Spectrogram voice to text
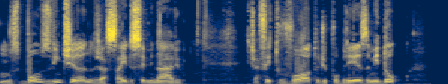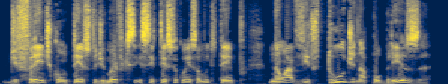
uns bons 20 anos, já saí do seminário, tinha feito voto de pobreza, me dou de frente com o texto de Murphy, que esse texto eu conheço há muito tempo. Não há virtude na pobreza.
